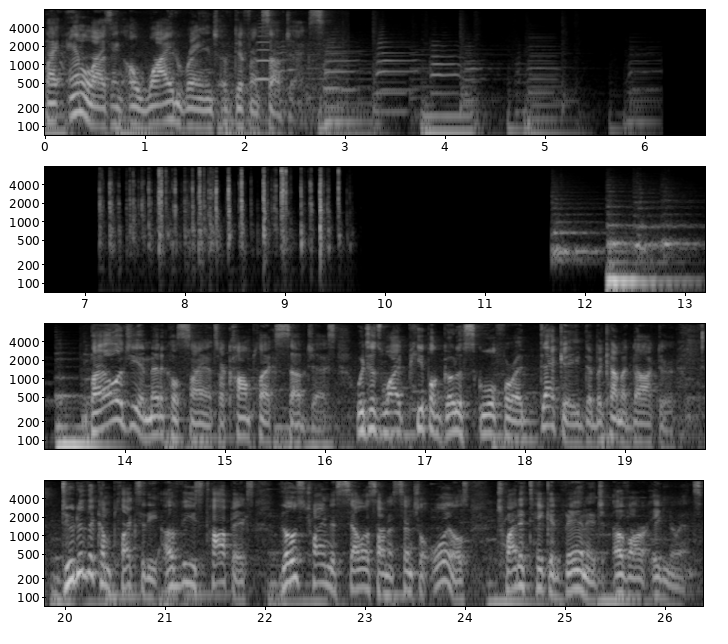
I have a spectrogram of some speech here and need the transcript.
by analyzing a wide range of different subjects. Biology and medical science are complex subjects, which is why people go to school for a decade to become a doctor. Due to the complexity of these topics, those trying to sell us on essential oils try to take advantage of our ignorance.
